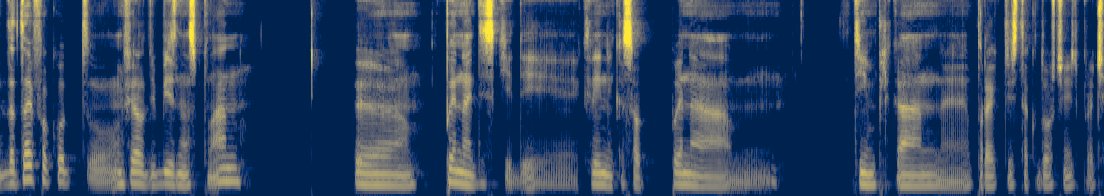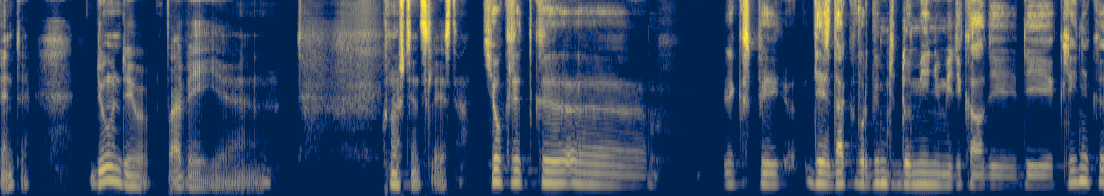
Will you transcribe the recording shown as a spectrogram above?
Dar tu ai făcut un fel de business plan până a deschide clinică sau până um, te implica în uh, proiectul ăsta cu 25%. De unde aveai uh, cunoștințele astea? Eu cred că deci dacă vorbim de domeniul medical, de, de clinică,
